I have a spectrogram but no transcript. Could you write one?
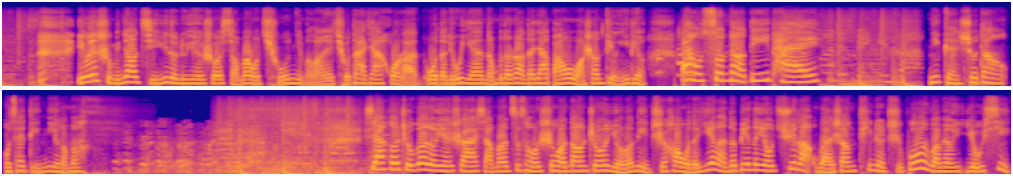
一位署名叫锦玉的留言说：“小妹儿，我求你们了，也求大家伙了，我的留言能不能让大家把我往上顶一顶，把我送到第一排？你感受到我在顶你了吗？” 夏河主播留言说：“啊，小妹儿，自从生活当中有了你之后，我的夜晚都变得有趣了。晚上听着直播玩游戏，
